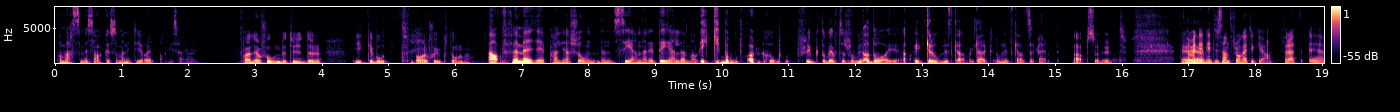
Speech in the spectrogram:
på massor med saker som man inte gör idag i Sverige. Palliation betyder icke botbar sjukdom. Ja, för mig är palliation den senare delen av icke botbar sjukdom eftersom jag då är kroniska, kronisk cancer själv. Absolut. Ja, men det är en eh. intressant fråga tycker jag. För att eh,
